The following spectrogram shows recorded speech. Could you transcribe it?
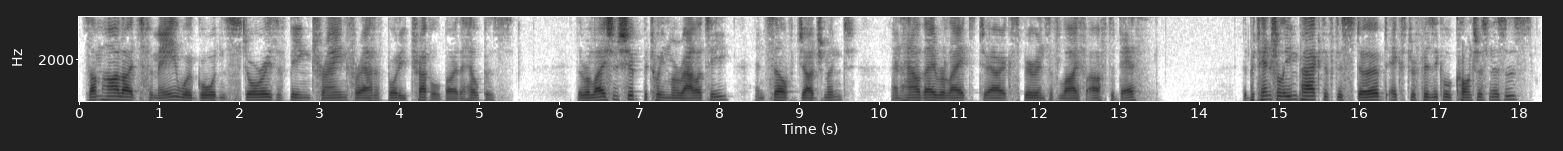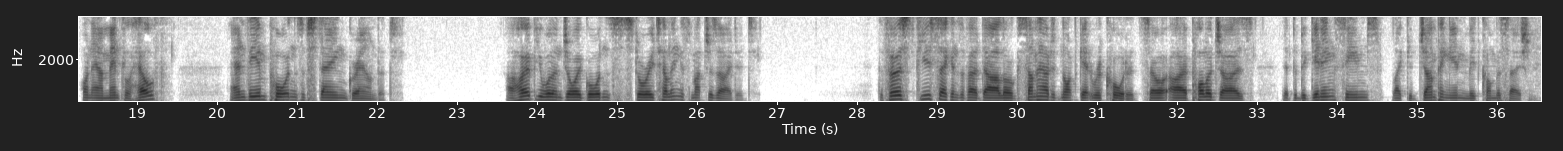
Some highlights for me were Gordon's stories of being trained for out of body travel by the helpers the relationship between morality and self judgment and how they relate to our experience of life after death, the potential impact of disturbed extraphysical consciousnesses on our mental health, and the importance of staying grounded. I hope you will enjoy Gordon's storytelling as much as I did. The first few seconds of our dialogue somehow did not get recorded, so I apologize that the beginning seems like you're jumping in mid conversation.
